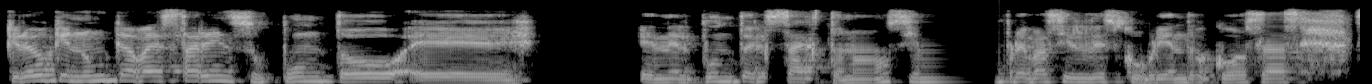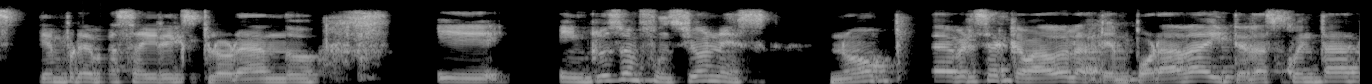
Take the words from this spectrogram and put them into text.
creo que nunca va a estar en su punto, eh, en el punto exacto, ¿no? Siempre vas a ir descubriendo cosas, siempre vas a ir explorando, e incluso en funciones, ¿no? Puede haberse acabado la temporada y te das cuenta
